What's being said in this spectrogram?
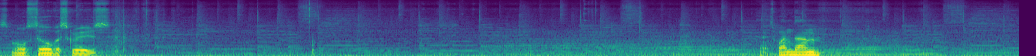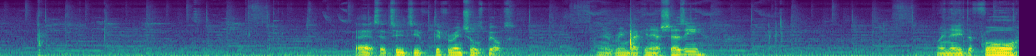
small silver screws. That's one done. Okay, so two differentials built. And bring back in our chassis. We need the four,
